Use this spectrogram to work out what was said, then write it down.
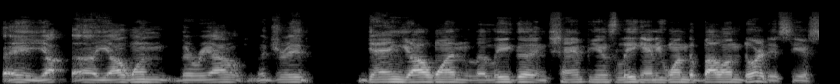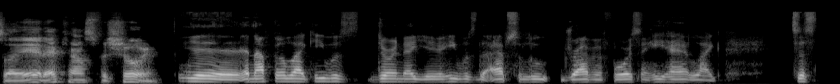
hey y'all uh, y'all won the Real Madrid gang. Y'all won La Liga and Champions League, and he won the Ballon d'Or this year. So yeah, that counts for sure. Yeah, and I feel like he was during that year. He was the absolute driving force, and he had like just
